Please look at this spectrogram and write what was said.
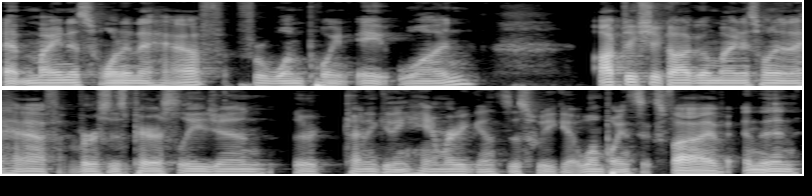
at minus one and a half for one point eight one. Optic Chicago minus one and a half versus Paris Legion. They're kind of getting hammered against this week at 1.65. And then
